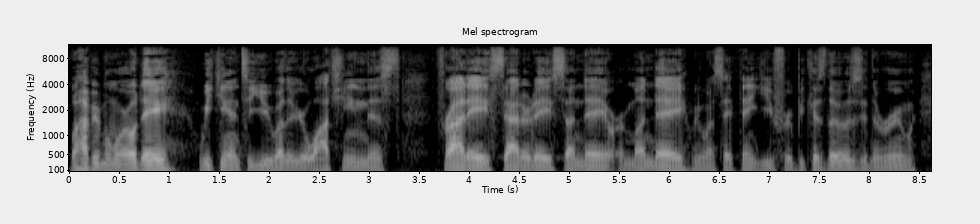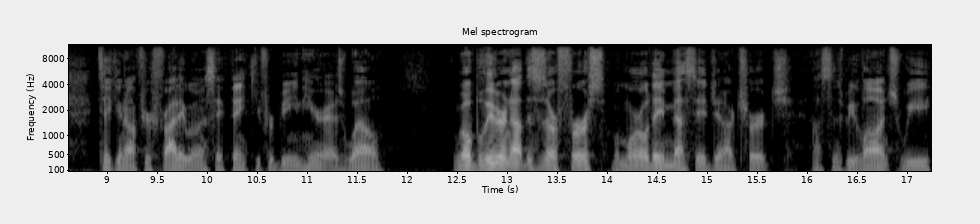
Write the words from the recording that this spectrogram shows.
Well, happy Memorial Day weekend to you, whether you're watching this Friday, Saturday, Sunday, or Monday. We want to say thank you for, because those in the room taking off your Friday, we want to say thank you for being here as well. Well, believe it or not, this is our first Memorial Day message at our church. Uh, since we launched, we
